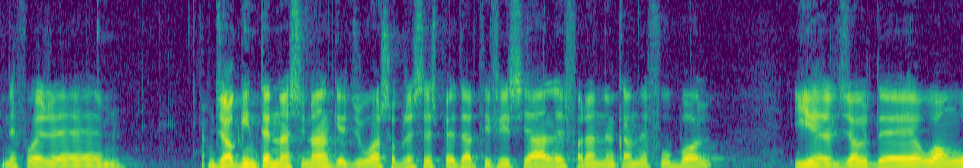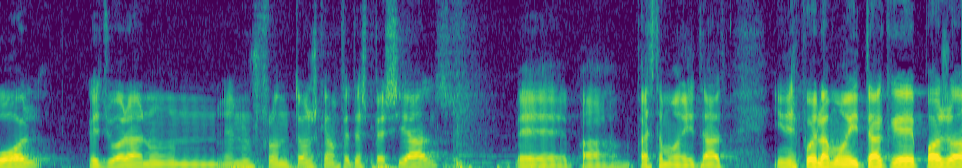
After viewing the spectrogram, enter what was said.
Després, eh, joc internacional que juga sobre césped artificial es farà en el camp de futbol i els jocs de One Wall es jugaran un, en uns frontons que han fet especials eh, per aquesta modalitat. I després la modalitat que posa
